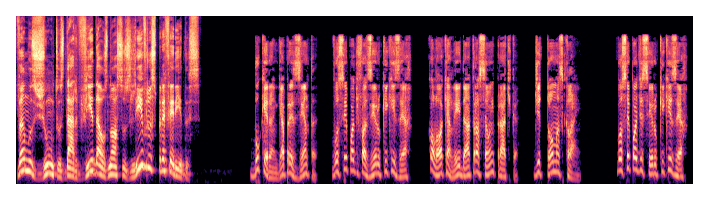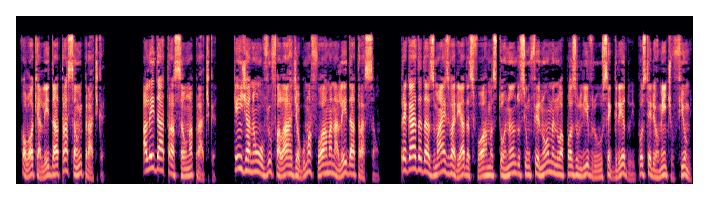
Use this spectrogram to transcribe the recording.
Vamos juntos dar vida aos nossos livros preferidos. Bukerang apresenta Você pode fazer o que quiser. Coloque a lei da atração em prática, de Thomas Klein. Você pode ser o que quiser. Coloque a lei da atração em prática. A lei da atração na prática. Quem já não ouviu falar de alguma forma na lei da atração? Pregada das mais variadas formas, tornando-se um fenômeno após o livro O Segredo e posteriormente o filme,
